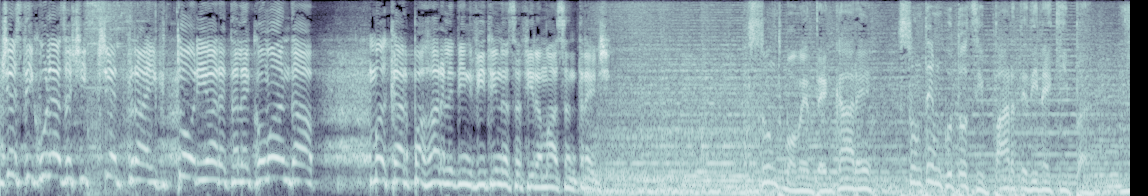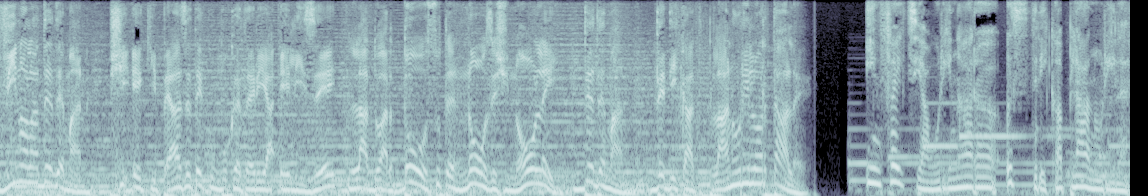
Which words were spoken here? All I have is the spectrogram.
gesticulează și ce traiectorie are telecomanda! Măcar paharele din vitrină să fi rămas întregi. Sunt momente în care suntem cu toții parte din echipă. Vino la Dedeman și echipează-te cu bucătăria Elize la doar 299 lei. Dedeman, dedicat planurilor tale. Infecția urinară îți strică planurile.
